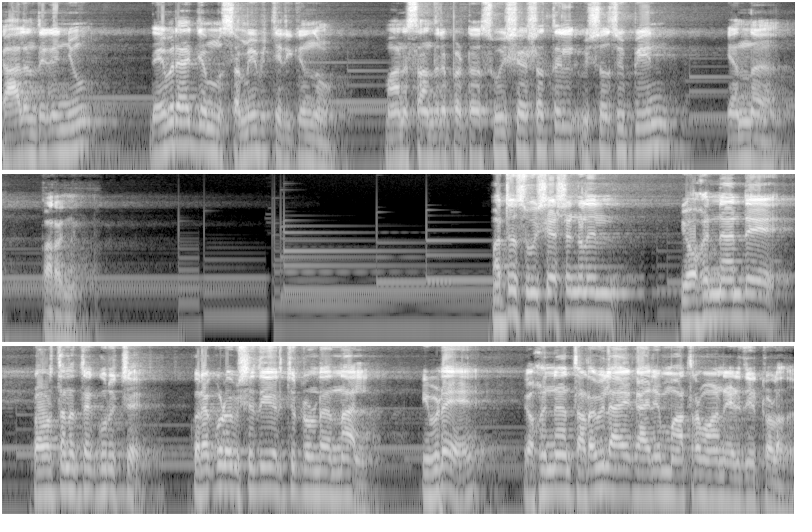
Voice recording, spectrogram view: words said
കാലം തികഞ്ഞു ദൈവരാജ്യം സമീപിച്ചിരിക്കുന്നു. മാനസാന്തരപ്പെട്ട് സുവിശേഷത്തിൽ വിശ്വസിപ്പീൻ എന്ന് പറഞ്ഞു. മറ്റു സുവിശേഷങ്ങളിൽ യോഹന്നാന്റെ പ്രവർത്തനത്തെക്കുറിച്ച് കുറെ കൂടെ വിശദീകരിച്ചിട്ടുണ്ട് എന്നാൽ ഇവിടെ യോഹന്നാൻ തടവിലായ കാര്യം മാത്രമാണ് എഴുതിയിട്ടുള്ളത്.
